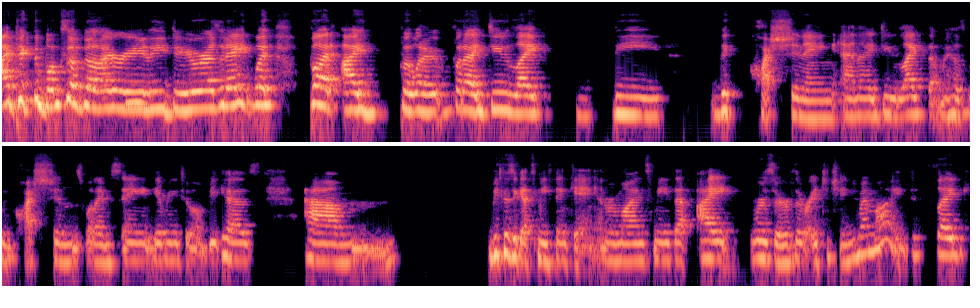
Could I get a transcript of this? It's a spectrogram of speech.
I pick the books up that I really do resonate with. But I but what I but I do like the the questioning and I do like that my husband questions what I'm saying and giving to him because um because it gets me thinking and reminds me that I reserve the right to change my mind. It's like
